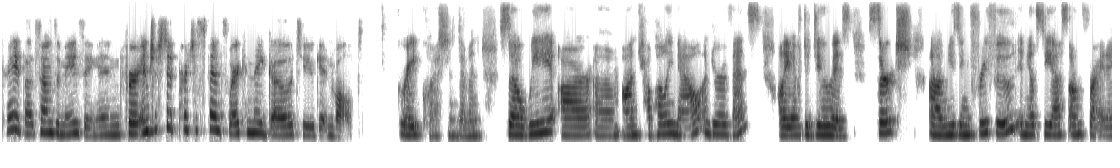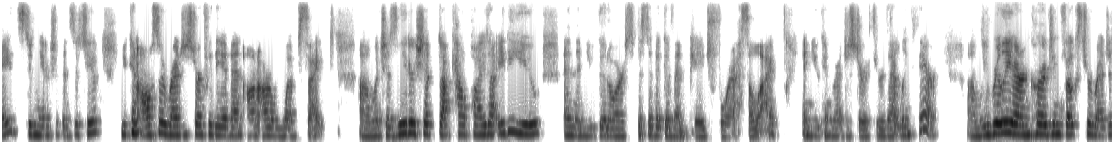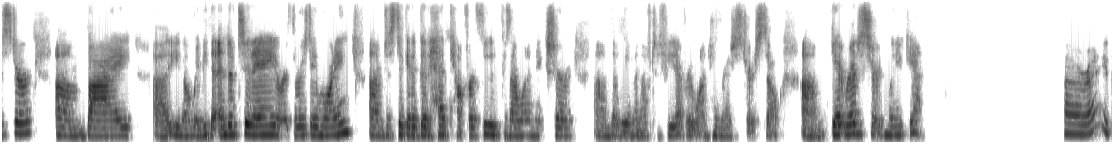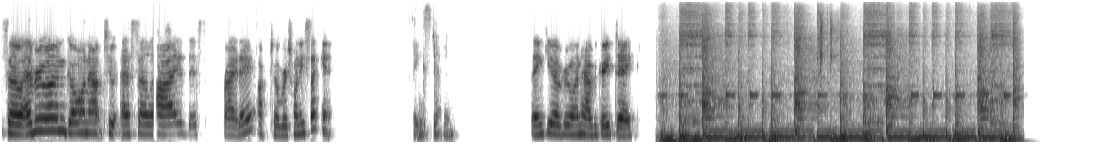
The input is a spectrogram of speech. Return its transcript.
Great, that sounds amazing. And for interested participants, where can they go to get involved? Great question, Devin. So we are um, on Cal Poly now under events. All you have to do is search um, using free food and you'll see us on Friday, Student Leadership Institute. You can also register for the event on our website, um, which is leadership.calpoly.edu. And then you go to our specific event page for SLI and you can register through that link there. Um, we really are encouraging folks to register um, by, uh, you know, maybe the end of today or Thursday morning, um, just to get a good head count for food because I want to make sure um, that we have enough to feed everyone who registers. So um, get registered when you can. All right, so everyone go on out to SLI this Friday, October 22nd. Thanks, Devin. Thank you, everyone. Have a great day.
